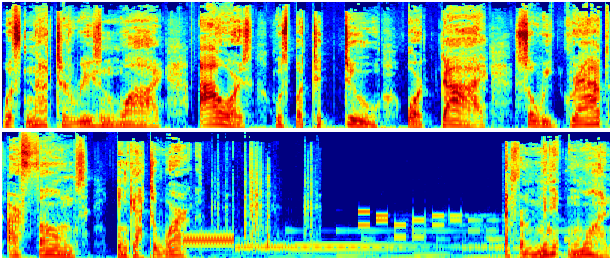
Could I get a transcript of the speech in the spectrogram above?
was not to reason why. Ours was but to do or die. So we grabbed our phones and got to work. From minute one,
